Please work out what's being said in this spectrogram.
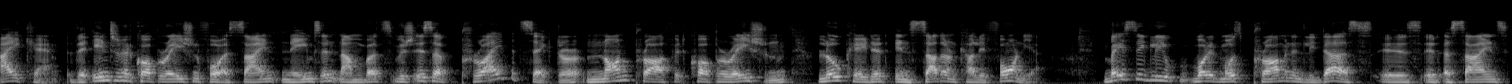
ICANN, the Internet Corporation for Assigned Names and Numbers, which is a private sector non-profit corporation located in Southern California. Basically, what it most prominently does is it assigns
